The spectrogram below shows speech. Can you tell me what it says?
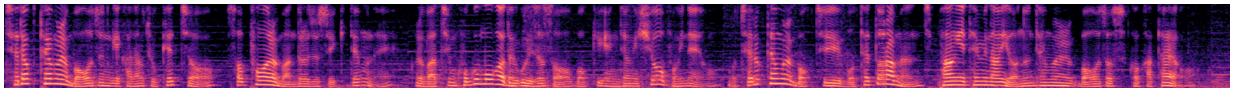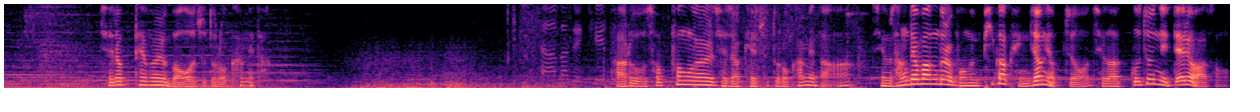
체력템을 먹어주는 게 가장 좋겠죠. 서풍화를 만들어줄 수 있기 때문에 그리고 마침 코그모가 되고 있어서 먹기 굉장히 쉬워 보이네요. 뭐 체력템을 먹지 못했더라면 지팡이템이나 연운템을 먹어줬을 것 같아요. 체력템을 먹어주도록 합니다. 바로 서풍을 제작해 주도록 합니다. 지금 상대방들을 보면 피가 굉장히 없죠. 제가 꾸준히 때려와서.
